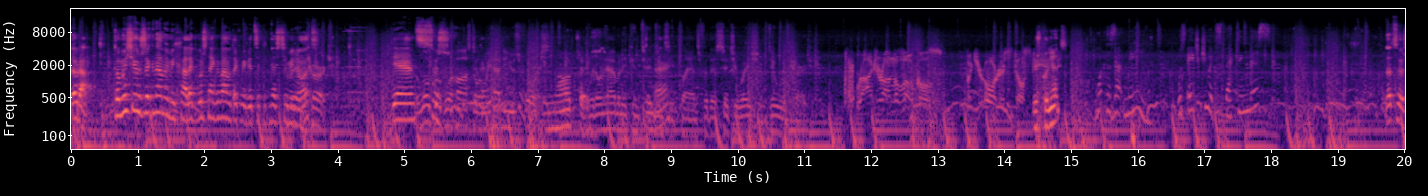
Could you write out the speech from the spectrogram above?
Dobra, to my się już żegnamy, Michale, bo już nagrywamy tak mniej więcej 15 minut. Więc cóż. No, cześć. Już koniec? What does that mean? Was HQ expecting this? no cóż,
